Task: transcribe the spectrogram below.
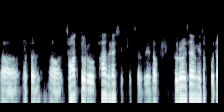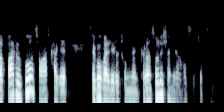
어, 어, 어떤, 어, 정확도로 파악을 할 수 있겠죠. 그래서 드론을 사용해서 보다 빠르고 정확하게 재고 관리를 돕는 그런 솔루션이라고 할 수 있겠습니다.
